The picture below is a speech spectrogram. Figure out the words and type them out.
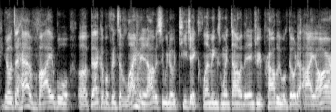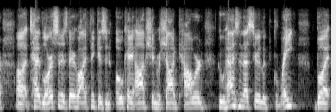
you know, to have viable uh, backup offensive linemen. And obviously, we know TJ Clemmings went down with an injury, probably will go to IR. Uh, Ted Larsen is there, who I think is an okay option. Rashad Coward, who hasn't necessarily looked great but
